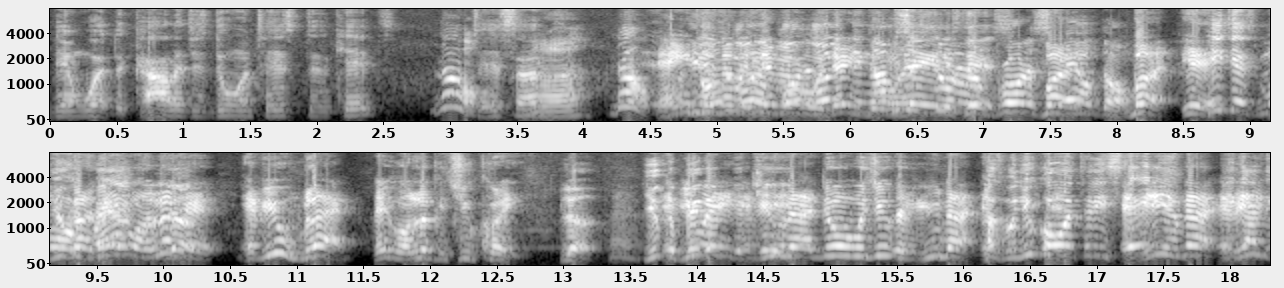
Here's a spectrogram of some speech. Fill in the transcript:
than what the college is doing to his to the kids, No, to his son? Uh, no. Ain't The doing only- nothing different the than what only they thing doing. I'm saying doing is it on a this. broader scale, but, though. but yeah, He just more because they brand- gonna look look. at if you black, they gonna look at you crazy. Look, you can If you pick ain't, up your if you not doing what you, if you not, Because when you go into these if he's stadiums, not, they if he's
